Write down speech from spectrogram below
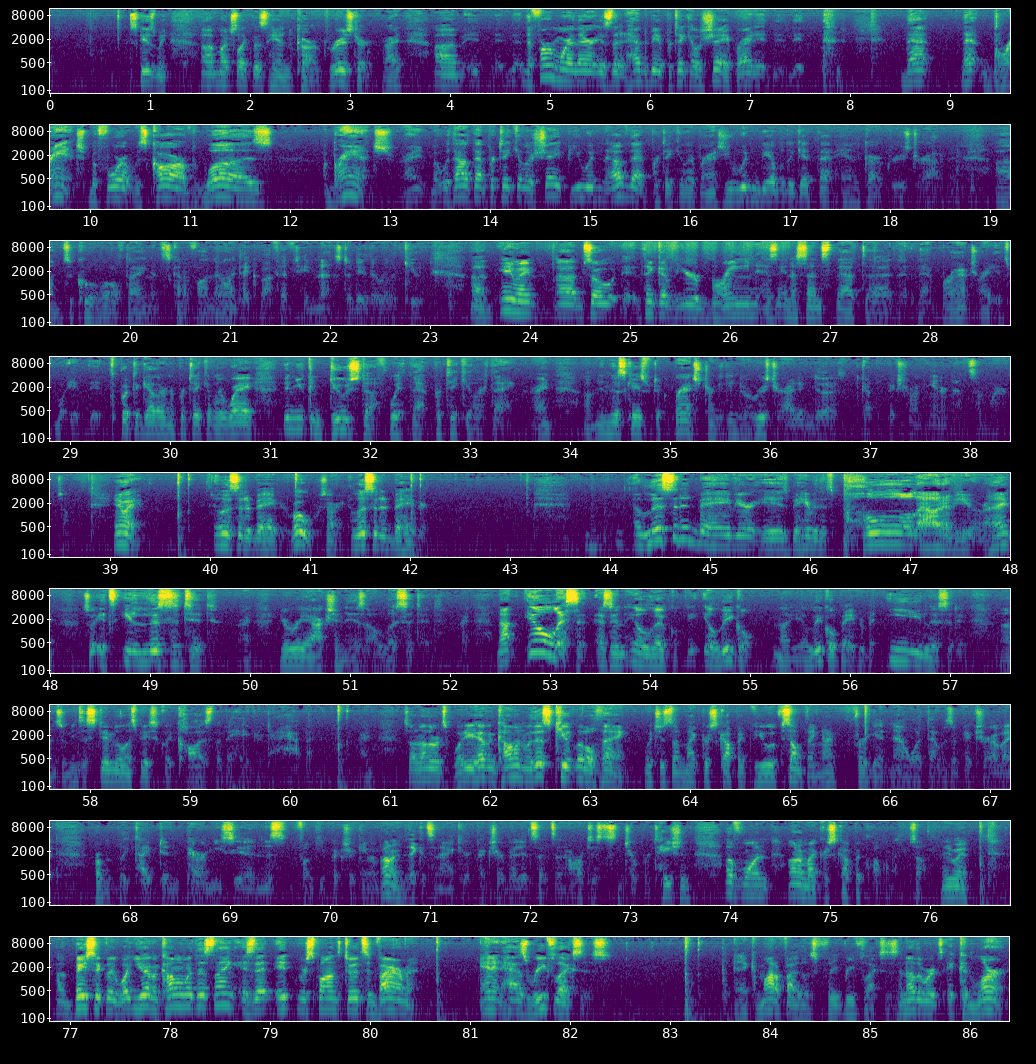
Excuse me. Uh, much like this hand carved rooster, right? Um, it, the firmware there is that it had to be a particular shape, right? It, that that branch before it was carved was a branch, right? But without that particular shape, you wouldn't of that particular branch, you wouldn't be able to get that hand carved rooster out of it. Um, it's a cool little thing. It's kind of fun. They only take about 15 minutes to do. They're really cute. Uh, anyway, uh, so think of your brain as, in a sense, that uh, that, that, branch, right? It's it's put together in a particular way. Then you can do stuff with that particular thing, right? Um, in this case, we took a branch, turned it into a rooster. I didn't do it. I got the picture on the internet somewhere. So, anyway, elicited behavior. Whoa, sorry, elicited behavior elicited behavior is behavior that's pulled out of you, right? So it's elicited. Right? Your reaction is elicited. Right? Not illicit, as in illegal, illegal, not illegal behavior, but elicited. Uh, so it means a stimulus basically caused the behavior? So in other words, what do you have in common with this cute little thing, which is a microscopic view of something? I forget now what that was a picture of. It probably typed in paramecia, and this funky picture came up. I don't even think it's an accurate picture, but it's it's an artist's interpretation of one on a microscopic level. So anyway, uh, basically what you have in common with this thing is that it responds to its environment and it has reflexes and it can modify those reflexes. In other words, it can learn.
